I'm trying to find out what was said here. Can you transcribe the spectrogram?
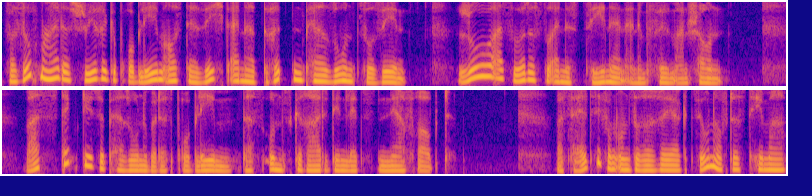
Versuch mal, das schwierige Problem aus der Sicht einer dritten Person zu sehen. So, als würdest du eine Szene in einem Film anschauen. Was denkt diese Person über das Problem, das uns gerade den letzten Nerv raubt? Was hält sie von unserer Reaktion auf das Thema?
